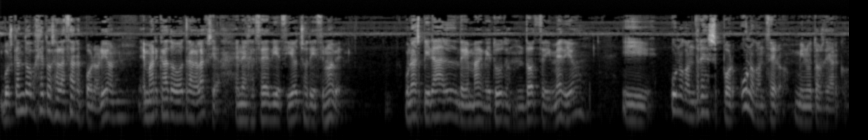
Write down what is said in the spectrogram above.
Buscando objetos al azar por Orión, he marcado otra galaxia, NGC 1819, una espiral de magnitud 12,5 y 1,3 por 1,0 minutos de arco.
